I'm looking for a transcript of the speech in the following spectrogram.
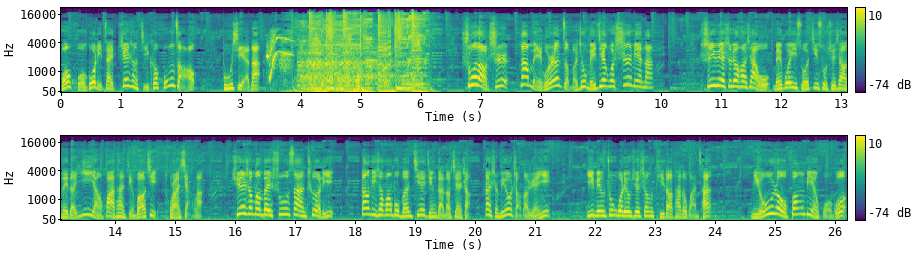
往火锅里再添上几颗红枣，补血的。说到吃，那美国人怎么就没见过世面呢？十一月十六号下午，美国一所寄宿学校内的一氧化碳警报器突然响了。学生们被疏散撤离，当地消防部门接警赶到现场，但是没有找到原因。一名中国留学生提到他的晚餐——牛肉方便火锅，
